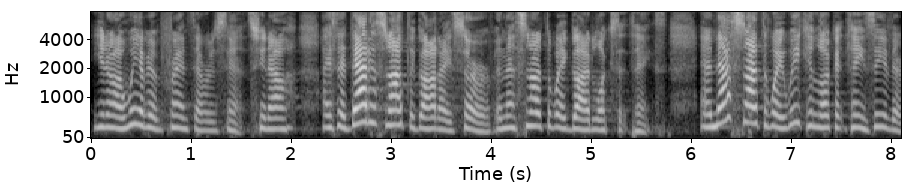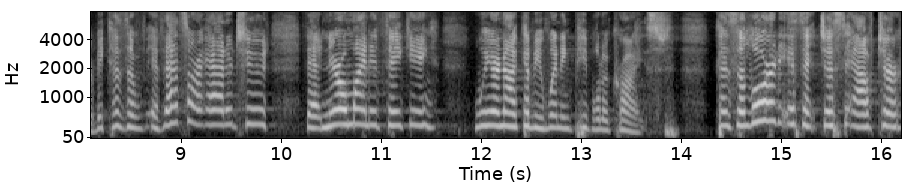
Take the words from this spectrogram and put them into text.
you know, and we have been friends ever since, you know. I said, That is not the God I serve, and that's not the way God looks at things. And that's not the way we can look at things either, because if, if that's our attitude, that narrow minded thinking, we are not going to be winning people to Christ. Because the Lord isn't just after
